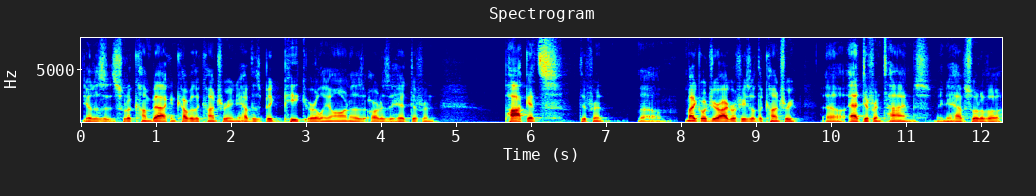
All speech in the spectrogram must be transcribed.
you know, does it sort of come back and cover the country and you have this big peak early on, or does it hit different pockets, different um, microgeographies of the country? uh, at different times, and you have sort of a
